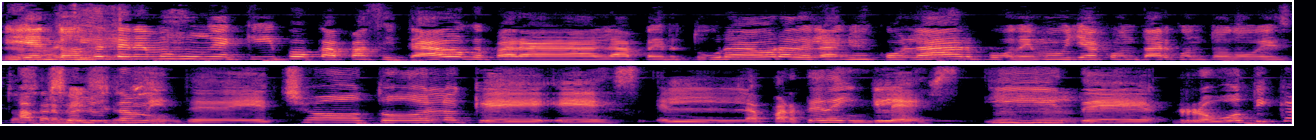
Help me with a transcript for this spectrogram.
Y entonces tenemos un equipo capacitado que para la apertura ahora del año escolar podemos ya contar con todo esto. Absolutamente. De hecho, todo lo que es la parte de inglés y de robótica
